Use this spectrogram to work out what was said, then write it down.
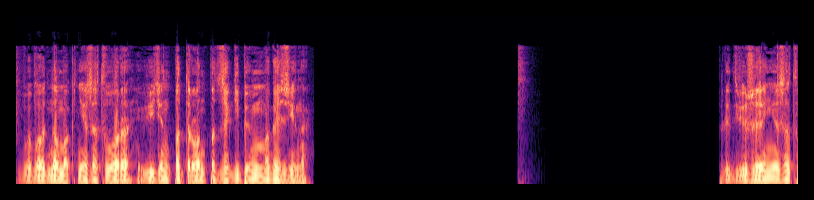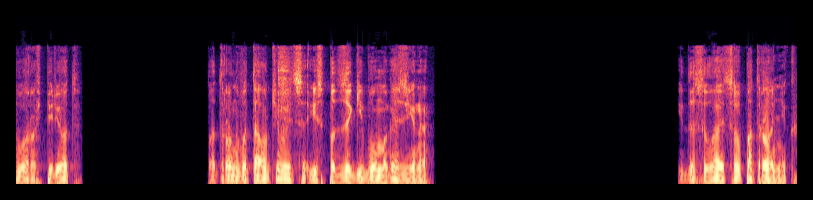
В выводном окне затвора виден патрон под загибами магазина. При движении затвора вперед патрон выталкивается из-под загиба магазина и досылается в патронник.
